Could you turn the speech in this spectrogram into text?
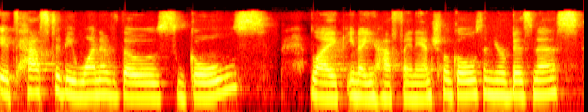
it has to be one of those goals. Like you know, you have financial goals in your business.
